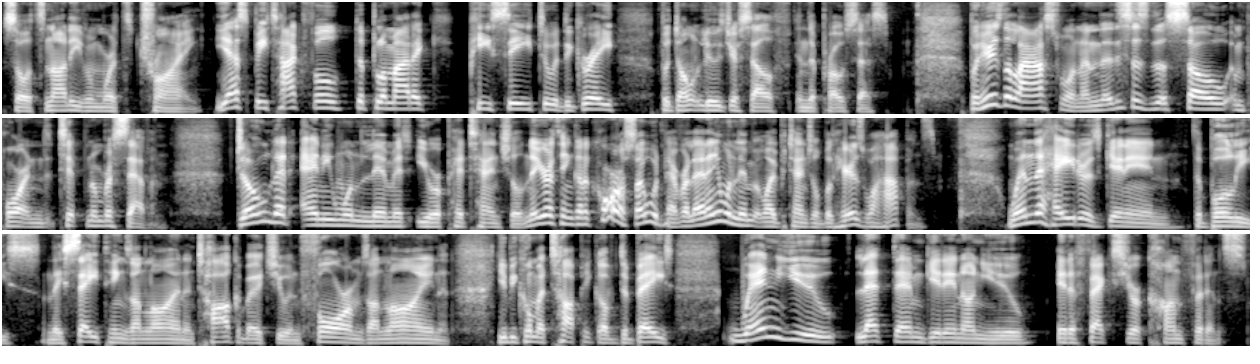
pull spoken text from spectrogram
So it's not even worth trying. Yes, be tactful, diplomatic, PC to a degree, but don't lose yourself in the process. But here's the last one, and this is the, so important. Tip number seven don't let anyone limit your potential. Now you're thinking, of course, I would never let anyone limit my potential, but here's what happens. When the haters get in, the bullies, and they say things online and talk about you in forums online, and you become a topic of debate, when you let them get in on you, it affects your confidence.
